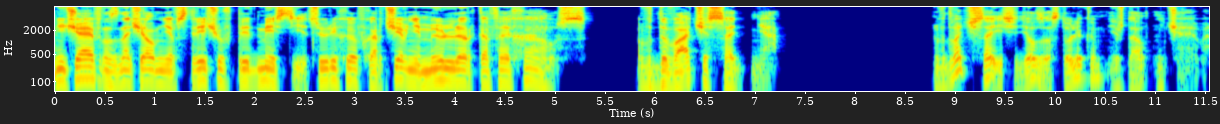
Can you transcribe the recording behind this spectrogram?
Нечаев назначал мне встречу в предместье Цюриха в харчевне Мюллер Кафе Хаус в два часа дня. В два часа я сидел за столиком и ждал Нечаева.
